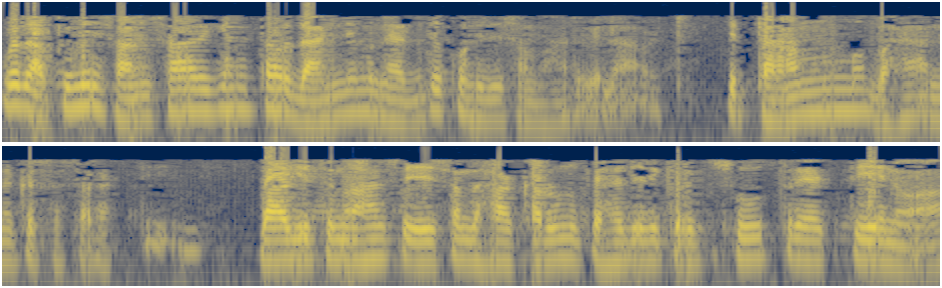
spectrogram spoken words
මොකද අපි මේ සංසාරය ගැන තව දන්නේම නැද්ද කොහෙද සමහර වෙලාවට. ඒ තරම්ම භයානක සසරක් තියෙන්නේ. භාග්‍යතුන් වහන්සේ ඒ සඳහා කරුණු පැහැදිලි කරපු සූත්‍රයක් තියෙනවා.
